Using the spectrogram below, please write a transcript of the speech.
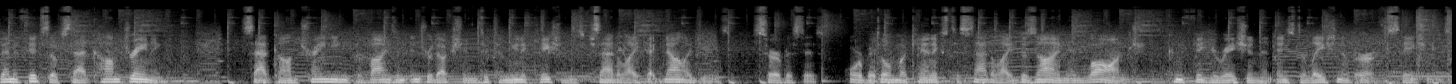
Benefits of SATCOM training SATCOM training provides an introduction to communications satellite technologies, services, orbital mechanics to satellite design and launch, configuration and installation of Earth stations,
